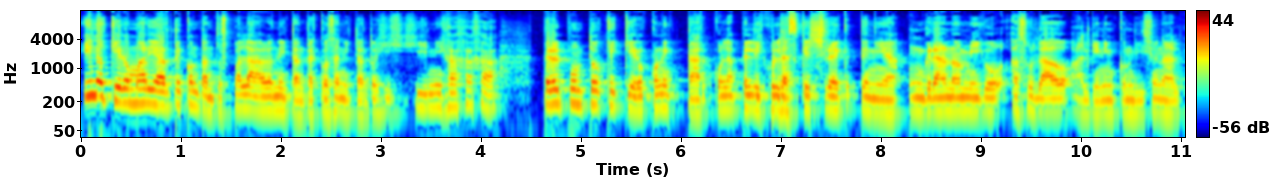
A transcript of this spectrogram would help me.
Y no quiero marearte con tantas palabras, ni tanta cosa, ni tanto jiji, ni jajaja. Pero el punto que quiero conectar con la película es que Shrek tenía un gran amigo a su lado, alguien incondicional,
